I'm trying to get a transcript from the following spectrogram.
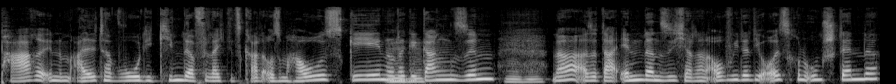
Paare in einem Alter, wo die Kinder vielleicht jetzt gerade aus dem Haus gehen oder mhm. gegangen sind. Mhm. Na, also da ändern sich ja dann auch wieder die äußeren Umstände.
